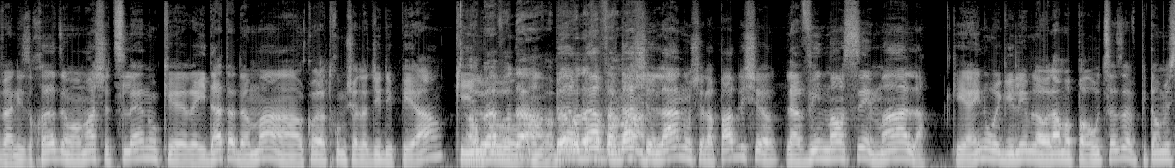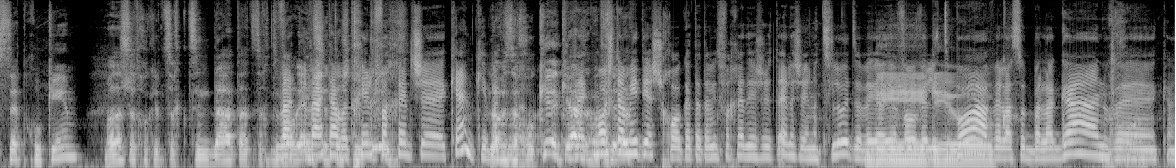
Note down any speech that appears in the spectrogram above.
ואני זוכר את זה ממש אצלנו כרעידת אדמה, כל התחום של ה-GDPR. כאילו, עבודה, הרבה הרבה, הרבה עבודת עבודה. שלנו, של ה publisher, להבין מה עושים, מה הלאה. כי היינו רגילים לעולם הפרוץ הזה, ופתאום יש סט חוקים. מה זה סט חוקים? צריך קצין דאטה, צריך דברים ואתה מתחיל. לפחד ש... כן, כי... לא, וזה חוקי, כן, זה וכמו מתחיל שתמיד יש חוק, אתה תמיד מפחד, יש את אלה שינצלו את זה ויבואו. ולתבוע ולעשות בלאגן, נכון. וכן.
